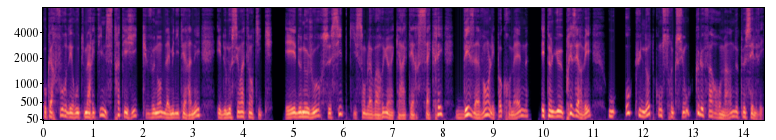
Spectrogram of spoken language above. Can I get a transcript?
au carrefour des routes maritimes stratégiques venant de la Méditerranée et de l'océan Atlantique. Et de nos jours, ce site, qui semble avoir eu un caractère sacré dès avant l'époque romaine, est un lieu préservé où aucune autre construction que le phare romain ne peut s'élever.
